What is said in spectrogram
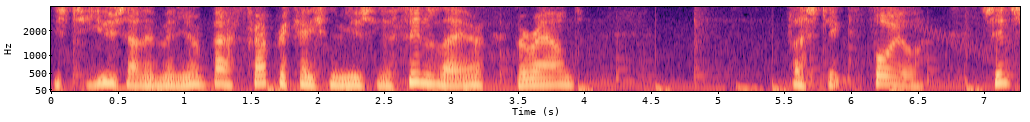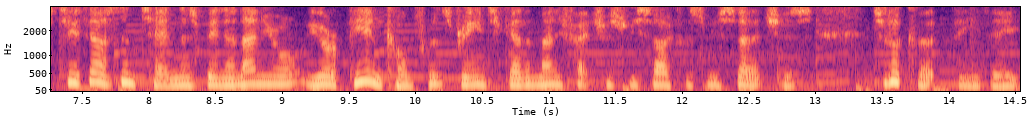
is to use aluminium by fabricating them using a thin layer around plastic foil. Since 2010, there's been an annual European conference bringing together manufacturers, recyclers, and researchers to look at PV.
